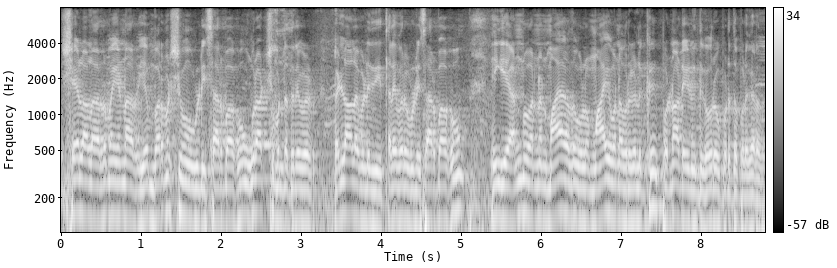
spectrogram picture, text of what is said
செயலாளர் அருமையனார் எம் பரமசிவம் அவர்களுடைய சார்பாகவும் ஊராட்சி மன்ற தலைவர் வெள்ளாள விடுதி தலைவர்களுடைய சார்பாகவும் இங்கே அன்பு அண்ணன் மாயாகுலம் மாயவன் அவர்களுக்கு பொன்னாடை அணிந்து கௌரவப்படுத்தப்படுகிறது.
